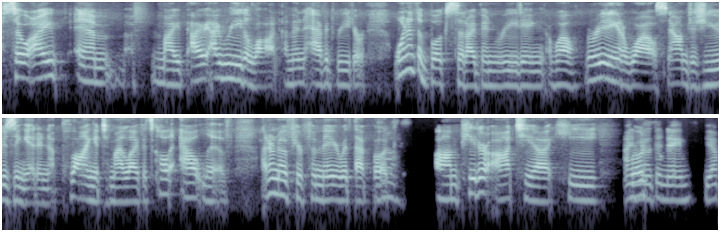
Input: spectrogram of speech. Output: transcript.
so I am my I, I, read a lot. I'm an avid reader. One of the books that I've been reading, well, I'm reading it a while, so now I'm just using it and applying it to my life. It's called Outlive. I don't know if you're familiar with that book. Um, Peter Attia, he I wrote, know the name. Yep.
